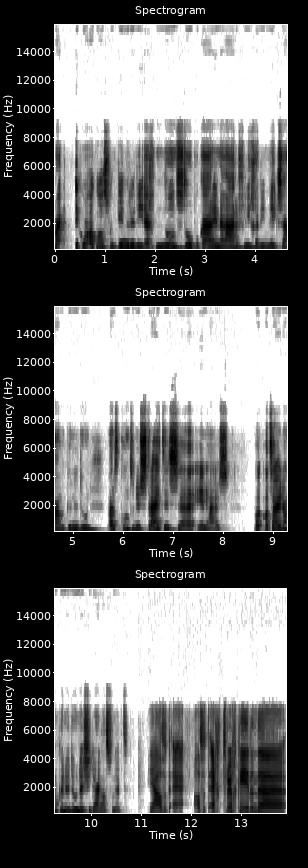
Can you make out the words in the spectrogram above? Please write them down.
Maar ik hoor ook wel eens van kinderen die echt non-stop elkaar in de haren vliegen, die niks samen kunnen doen, waar het continu strijd is uh, in huis. Wat, wat, zou je dan kunnen doen als je daar last van hebt? Ja, als het, e-, als het echt terugkerende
